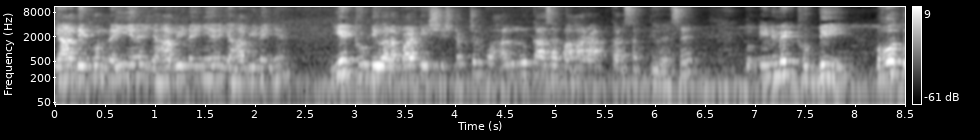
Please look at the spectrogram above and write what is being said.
यहाँ देखो नहीं है, यहाँ भी नहीं है, यहाँ भी नहीं है। ये ठुड्डी वाला पार्ट इस स्ट्रक्चर को हल्का सा बाहर आप कर सकते हो ऐसे। तो इनमें ठुड्डी बहुत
